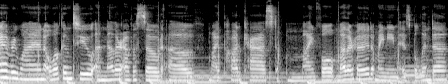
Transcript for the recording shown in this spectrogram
Hi, everyone. Welcome to another episode of my podcast, Mindful Motherhood. My name is Belinda.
